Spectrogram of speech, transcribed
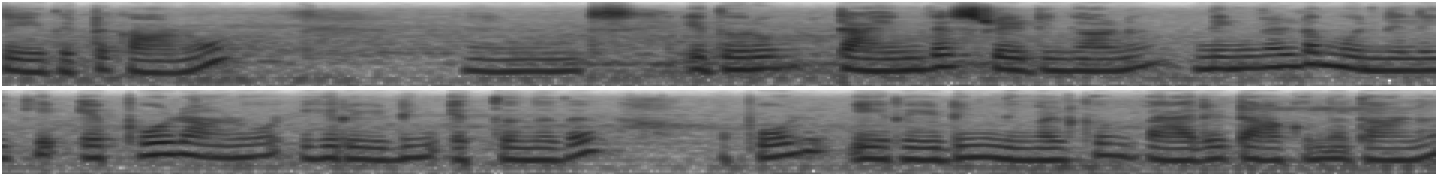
ചെയ്തിട്ട് കാണൂ. ആൻഡ് ഇതൊരു ടൈംലെസ് റീഡിംഗ് ആണ്. നിങ്ങളുടെ മുന്നിലേക്ക് എപ്പോഴാണോ ഈ റീഡിംഗ് എത്തുന്നത് അപ്പോൾ ഈ റീഡിംഗ് നിങ്ങൾക്ക് വാലിഡ് ആകുന്നതാണ്.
